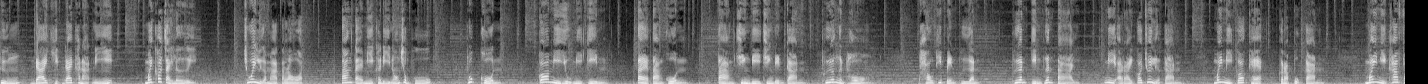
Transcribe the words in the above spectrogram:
ถึงได้คิดได้ขนาดนี้ ไม่เข้าใจเลย ช่วยเหลือมาตลอด ตั้งแต่มีคดีน้องชมพู่ทุกคนก็มีอยู่มีกิน แต่ต่างคน ต่างชิงดีชิงเด่นกัน เพื่อเงินทอง เท่าที่เป็นเพื่อน เพื่อนกินเพื่อนตาย มีอะไรก็ช่วยเหลือกัน ไม่มีก็แคะกระปุกกัน ไม่มีค่าไฟ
